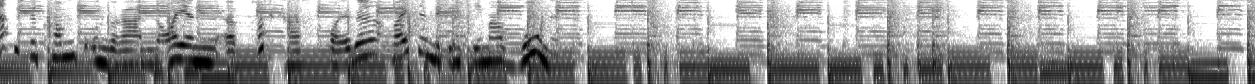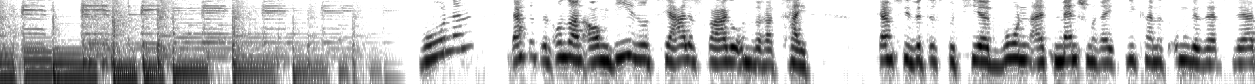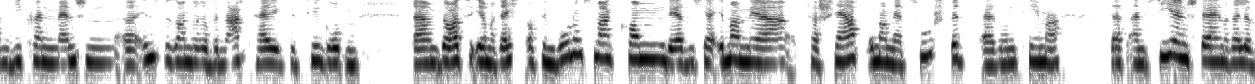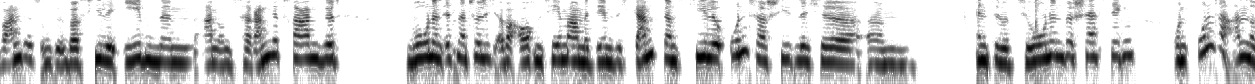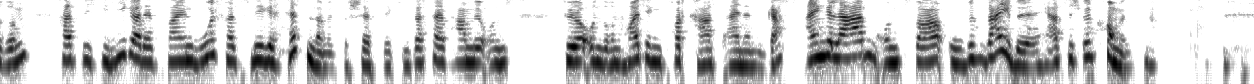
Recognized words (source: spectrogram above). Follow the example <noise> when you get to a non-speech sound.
Herzlich willkommen zu unserer neuen äh, Podcast-Folge. Heute mit dem Thema Wohnen. Wohnen, das ist in unseren Augen die soziale Frage unserer Zeit. Ganz viel wird diskutiert, Wohnen als Menschenrecht, wie kann es umgesetzt werden, wie können Menschen, äh, insbesondere benachteiligte Zielgruppen, ähm, dort zu ihrem Recht auf dem Wohnungsmarkt kommen, der sich ja immer mehr verschärft, immer mehr zuspitzt. Also ein Thema, das an vielen Stellen relevant ist und über viele Ebenen an uns herangetragen wird. Wohnen ist natürlich aber auch ein Thema, mit dem sich ganz, ganz viele unterschiedliche ähm, Institutionen beschäftigen. Und unter anderem hat sich die Liga der freien Wohlfahrtspflege Hessen damit beschäftigt. Und deshalb haben wir uns für unseren heutigen Podcast einen Gast eingeladen, und zwar Uwe Seibel. Herzlich willkommen.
